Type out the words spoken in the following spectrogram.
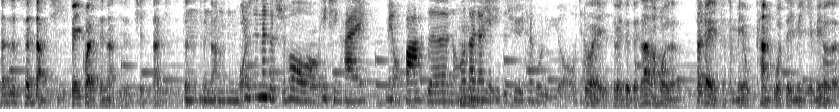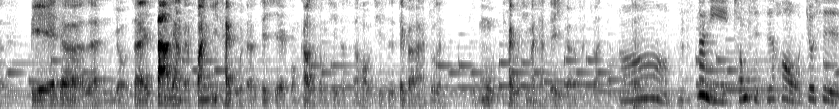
但是成长期飞快的成长期是前三年，是真的成长很快。嗯就是那个时候疫情还没有发生，然后嗯大家也一直去泰国旅游，这样对。对对对，那然后呢，大家也可能没有看过这一面，也没有了别的人有在大量的翻译泰国的这些广告的东西的时候，其实这个很多人瞩目泰国清迈像这一个粉砖的。哦，嗯那你从此之后就是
